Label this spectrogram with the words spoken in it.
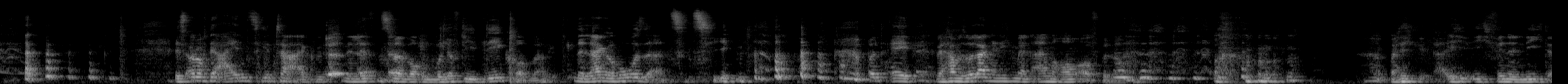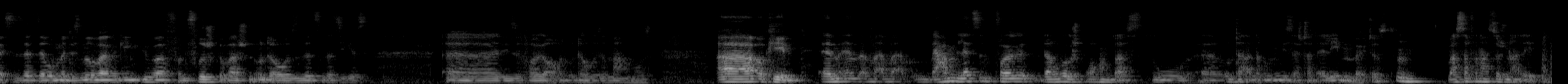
ist auch noch der einzige Tag in den letzten zwei Wochen, wo ich auf die Idee komme, eine lange Hose anzuziehen. Und ey, wir haben so lange nicht mehr in einem Raum aufgenommen. Weil ich, ich, ich finde nicht, dass es jetzt der Moment ist, nur weil wir gegenüber von frisch gewaschenen Unterhosen sitzen, dass ich jetzt äh, diese Folge auch in Unterhose machen muss. Äh, okay, ähm, äh, wir haben in der letzten Folge darüber gesprochen, was du äh, unter anderem in dieser Stadt erleben möchtest. Mhm. Was davon hast du schon erlebt?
